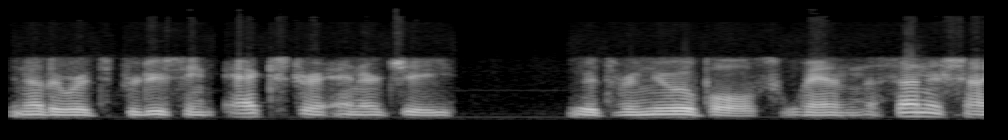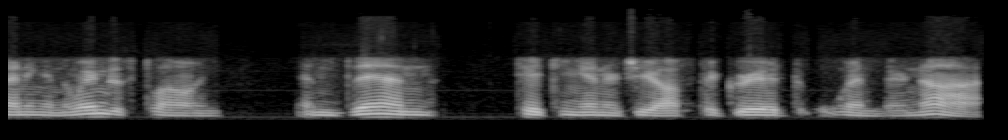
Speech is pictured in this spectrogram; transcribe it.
In other words, producing extra energy with renewables when the sun is shining and the wind is blowing, and then taking energy off the grid when they're not.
